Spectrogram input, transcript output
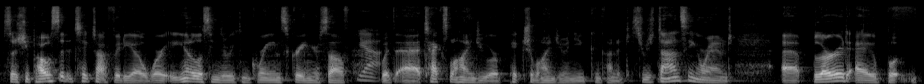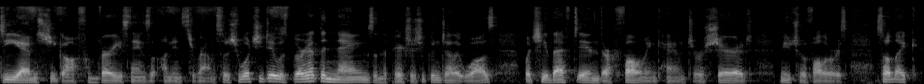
So she posted a TikTok video where you know those things where you can green screen yourself yeah. with uh, text behind you or a picture behind you, and you can kind of. She was dancing around uh, blurred out, but DMs she got from various names on Instagram. So she, what she did was blur out the names and the pictures. She couldn't tell it was, but she left in their following count or shared mutual followers. So like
